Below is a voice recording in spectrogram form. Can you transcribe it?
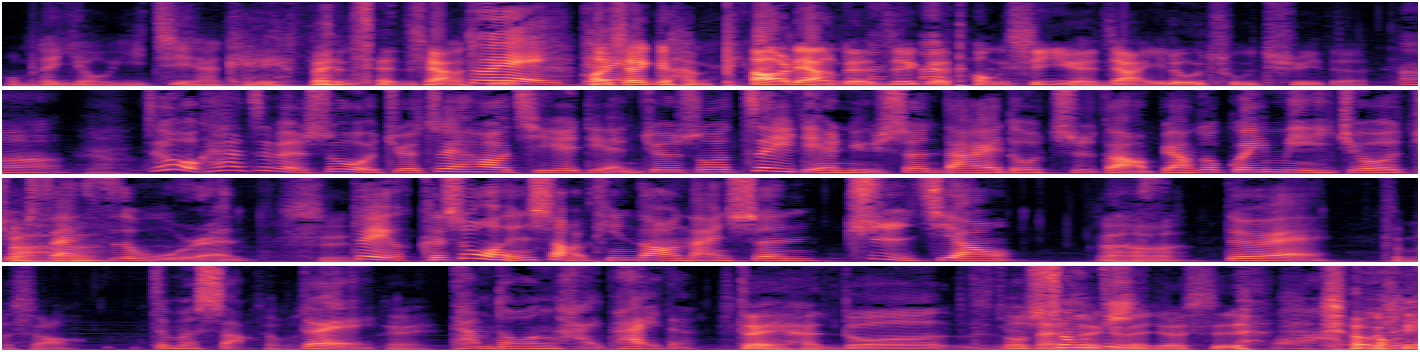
我们的友谊竟然可以分成这样子，对，好像一个很漂亮的这个同心圆这样一路出去的。嗯，其实我看这本书，我觉得最好奇一点就是说，这一点女生大概都知道，比方说闺蜜就就三四五人，是对，可是我很少听到男生至交，啊，对不对？这么少。这么少，对，对，他们都很海派的，对，很多很多男生可能就是 兄弟，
